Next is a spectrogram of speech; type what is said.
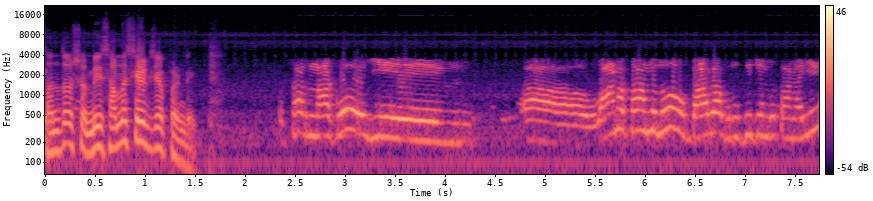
సంతోషం. మీ సమస్య ఏంటి చెప్పండి. సార్ నాకు ఈ వానపాములు బాగా వృద్ధి చెందుతున్నాయి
